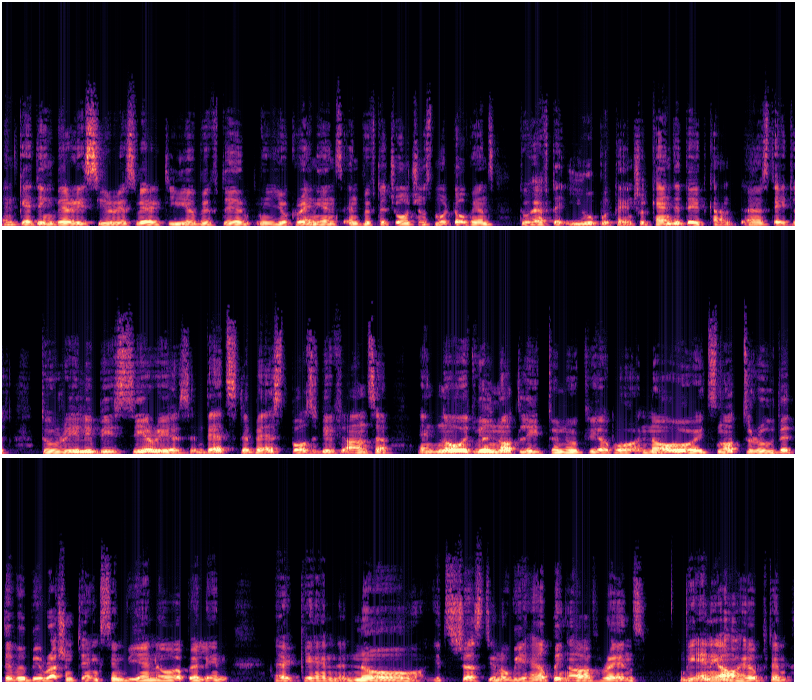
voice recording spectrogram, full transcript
And getting very serious, very clear with the Ukrainians and with the Georgians, Moldovians to have the EU potential candidate uh, status, to really be serious. And that's the best positive answer. And no, it will not lead to nuclear war. No, it's not true that there will be Russian tanks in Vienna or Berlin again. No, it's just, you know, we're helping our friends. We anyhow help them,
